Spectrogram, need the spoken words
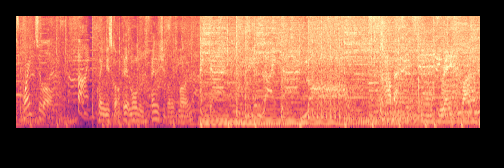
He's way too old. Fine. I think he's got a bit more than friendship on his mind. You ready to fly?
